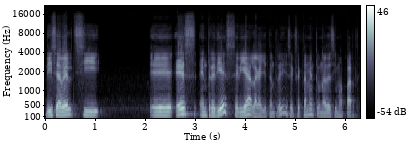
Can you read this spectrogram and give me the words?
Dice Abel, si eh, es entre 10, sería la galleta entre 10, exactamente, una décima parte.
